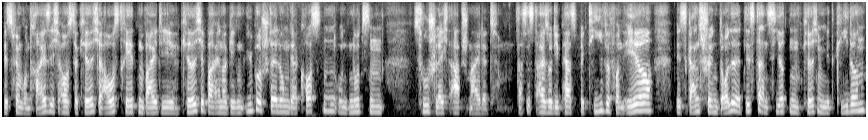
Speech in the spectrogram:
bis 35 aus der Kirche austreten, weil die Kirche bei einer Gegenüberstellung der Kosten und Nutzen zu schlecht abschneidet. Das ist also die Perspektive von eher bis ganz schön dolle distanzierten Kirchenmitgliedern.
